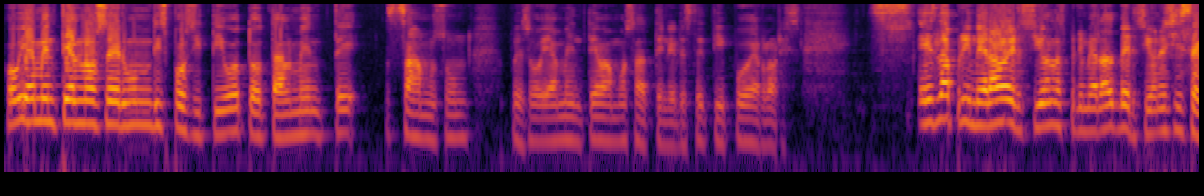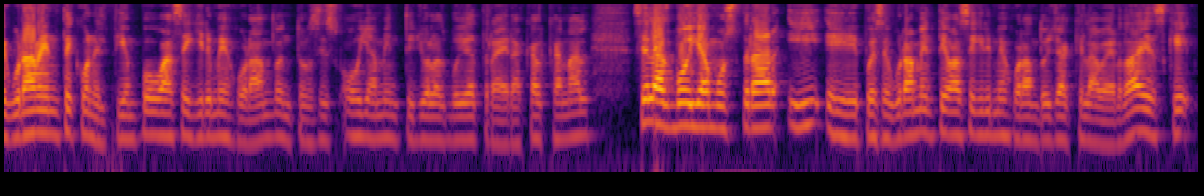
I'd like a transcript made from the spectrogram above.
Obviamente al no ser un dispositivo totalmente Samsung, pues obviamente vamos a tener este tipo de errores es la primera versión, las primeras versiones y seguramente con el tiempo va a seguir mejorando. Entonces obviamente yo las voy a traer acá al canal, se las voy a mostrar y eh, pues seguramente va a seguir mejorando ya que la verdad es que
